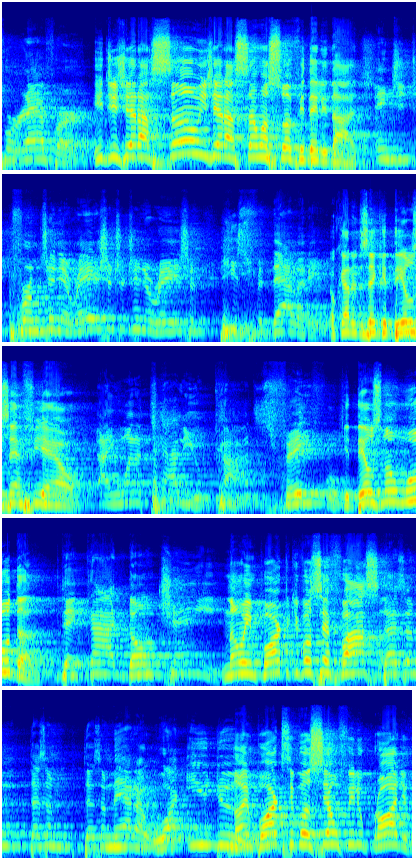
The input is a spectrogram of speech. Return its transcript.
forever. e de geração em geração a sua fidelidade. And from generation to generation his fidelity. Eu quero dizer que Deus é fiel, I want to tell you God is faithful. que Deus não muda, That God don't change. não importa o que você faça, Doesn't doesn't doesn't matter what you do. não importa se você é um filho pródigo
